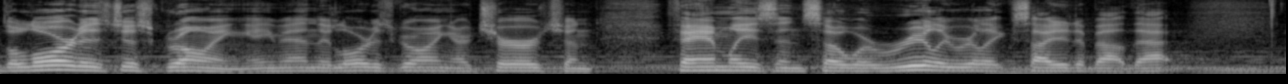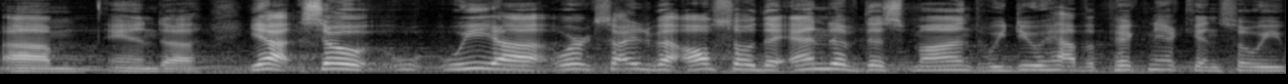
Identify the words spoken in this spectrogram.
the Lord is just growing. Amen. The Lord is growing our church and families. And so we're really, really excited about that. Um, and uh, yeah, so we, uh, we're excited about also the end of this month. We do have a picnic. And so we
